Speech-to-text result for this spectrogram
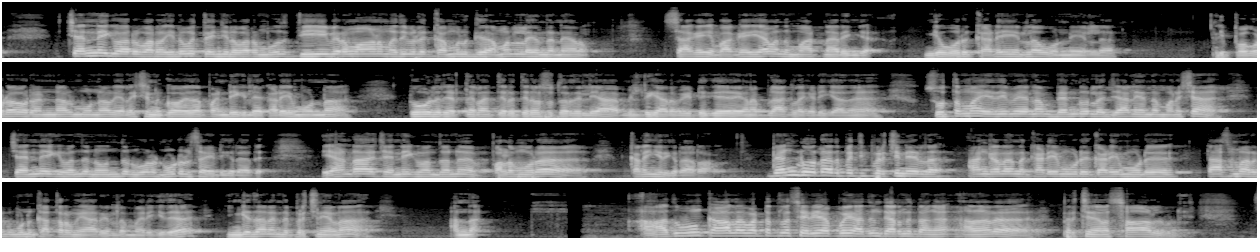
சென்னைக்கு வர வர இருபத்தஞ்சில் வரும்போது தீவிரமான மதுவிலக்கு அமலுக்கு அமலில் இருந்த நேரம். சகை வகையாக வந்து மாட்டினார் இங்கே. இங்கே ஒரு கடையும் இல்லை ஒன்றும் இல்லை. இப்போ கூட ஒரு ரெண்டு நாள் மூணு நாள் எலெக்ஷனுக்கோ ஏதோ பண்டிகையில கடையை மூணுனா டூ வீலர் எடுத்துலாம் தெரு தெரு சுற்றுறது இல்லையா? மிலிட்ரிக்காரன் வீட்டுக்கு ஏன்னா பிளாக்ல கிடைக்காது. சுத்தமாக எதுவுமே இல்லாமல் பெங்களூரில் ஜாலியாக இருந்த மனுஷன் சென்னைக்கு வந்து வந்து நூறு நூடுல்ஸ் ஆகிட்டுக்கிறாரு ஏன்டா சென்னைக்கு வந்தோன்னு பலமுறை முறை பெங்களூரில் அதை பற்றி பிரச்சனை இல்லை. அங்கெல்லாம் அந்த கடை மூடு கடை மூடு டாஸ்மார்க் மூணு கத்துறவங்க யாரும் இல்லாமல் இருக்குது. இங்கே தானே இந்த பிரச்சனையெல்லாம்? அந்த அதுவும் காலவட்டத்தில் சரியாக போய் அதுவும் திறந்துட்டாங்க. அதனால் பிரச்சனையெல்லாம் சால்வ்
